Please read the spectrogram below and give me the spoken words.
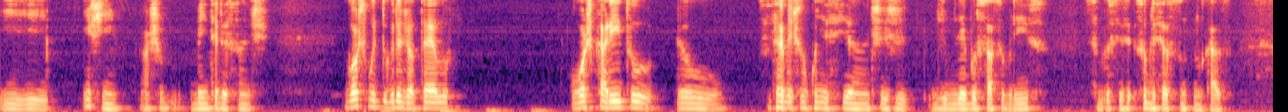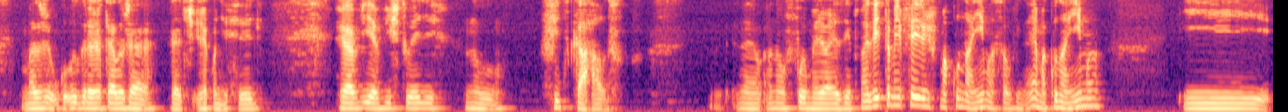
E enfim, acho bem interessante. Gosto muito do Grande Otelo. O Oscarito eu sinceramente não conhecia antes de, de me debruçar sobre isso. sobre, sobre esse assunto, no caso. Mas o, o Grande Otelo já, já, já conhecia ele. Já havia visto ele no Fitzcarraldo. Não, não foi o melhor exemplo. Mas ele também fez Macunaíma, salve. É, Macunaíma. E.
